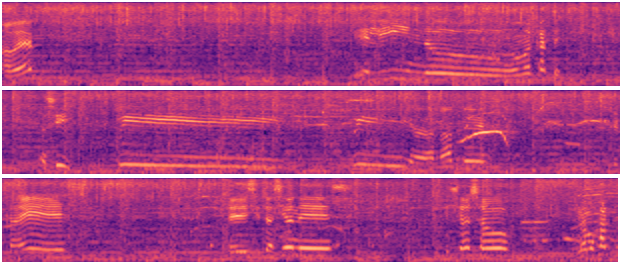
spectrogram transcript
A ver. ¡Qué lindo! Amacate. Así. ¡Uy! ¡Uy! Agarrate. Te caes. Felicitaciones. Precioso. No mojarte.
